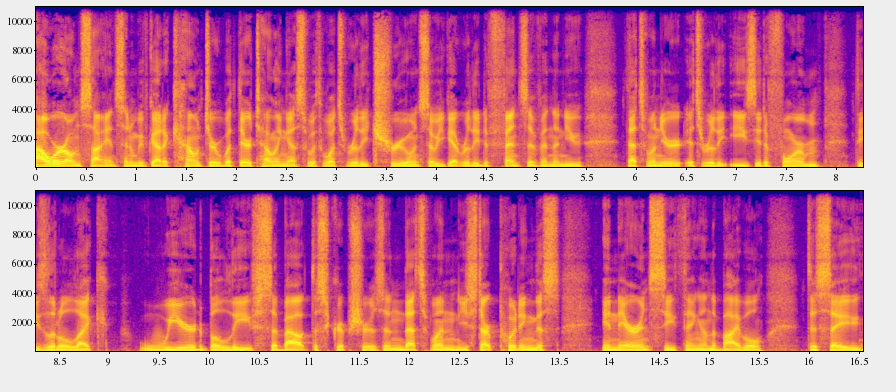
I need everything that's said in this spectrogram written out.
our own science and we've got to counter what they're telling us with what's really true. And so you get really defensive and then you that's when you're it's really easy to form these little like weird beliefs about the scriptures. And that's when you start putting this inerrancy thing on the bible to say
